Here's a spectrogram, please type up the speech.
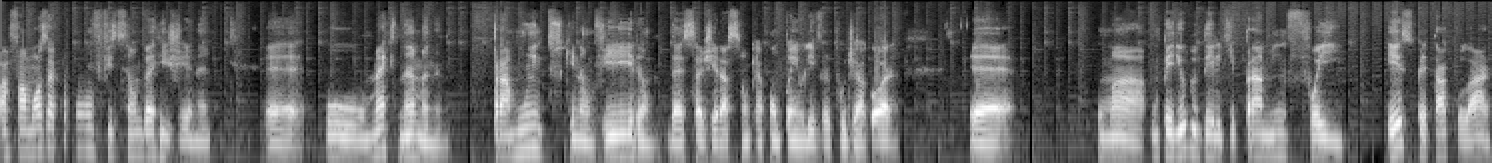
A famosa confissão do RG, né? É, o McNamara, para muitos que não viram dessa geração que acompanha o Liverpool de agora, é uma, um período dele que para mim foi espetacular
